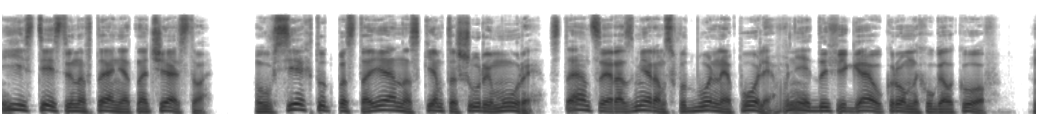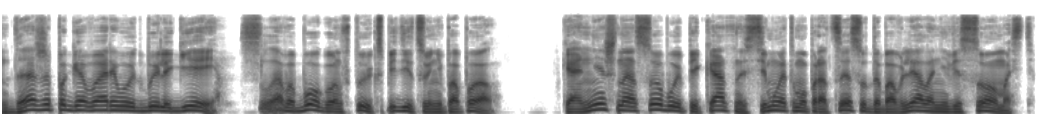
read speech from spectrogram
естественно, в тайне от начальства. У всех тут постоянно с кем-то шуры-муры. Станция размером с футбольное поле, в ней дофига укромных уголков. Даже, поговаривают, были геи. Слава богу, он в ту экспедицию не попал. Конечно, особую пикантность всему этому процессу добавляла невесомость.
